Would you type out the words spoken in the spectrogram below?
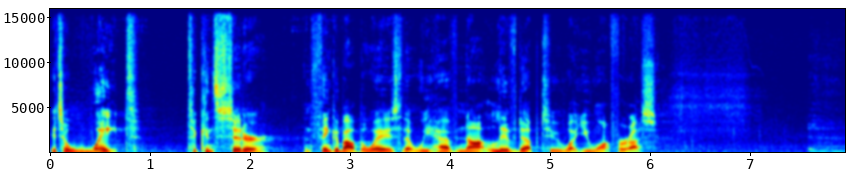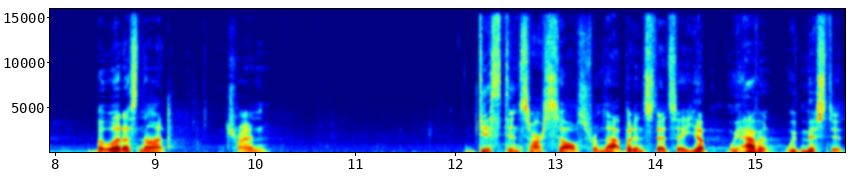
it's a weight to consider and think about the ways that we have not lived up to what you want for us. But let us not try and distance ourselves from that, but instead say, yep, we haven't, we've missed it.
